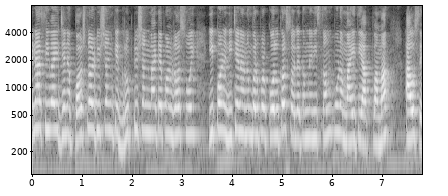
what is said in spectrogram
એના સિવાય જેને પર્સનલ ટ્યુશન કે ગ્રુપ ટ્યુશન માટે પણ રસ હોય એ પણ નીચેના નંબર ઉપર કોલ કરશો એટલે તમને એની સંપૂર્ણ માહિતી આપવામાં આવશે.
